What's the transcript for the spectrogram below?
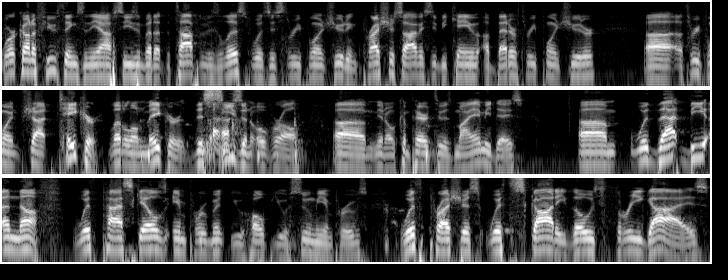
work on a few things in the offseason, but at the top of his list was his three point shooting. Precious obviously became a better three point shooter uh, a three point shot taker, let alone maker, this season overall, um, you know, compared to his Miami days. Um, would that be enough with Pascal's improvement? You hope, you assume he improves with Precious, with Scottie, those three guys,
